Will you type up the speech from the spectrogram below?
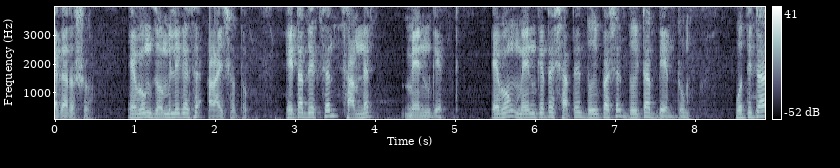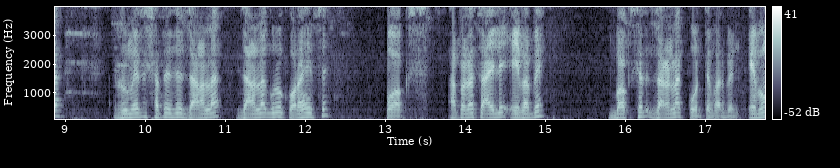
এগারোশো এবং জমি লেগেছে আড়াই শতক। এটা দেখছেন সামনের মেন গেট এবং মেন গেটের সাথে দুই পাশে দুইটা বেডরুম। প্রতিটা রুমের সাথে যে জানালা, জানালাগুলো করা হয়েছে, বক্স। আপনারা চাইলে এভাবে বক্সের জানালা করতে পারবেন এবং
